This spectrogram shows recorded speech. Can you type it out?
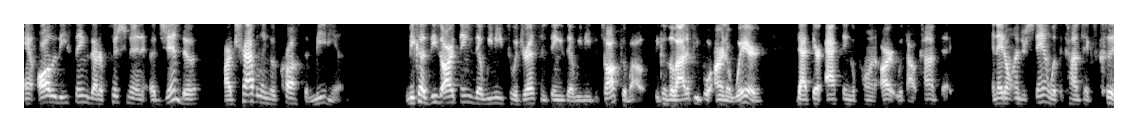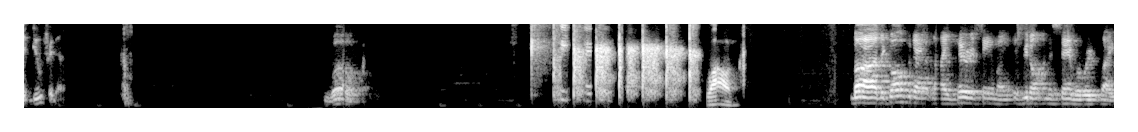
and all of these things that are pushing an agenda are traveling across the medium. Because these are things that we need to address and things that we need to talk about because a lot of people aren't aware that they're acting upon art without context and they don't understand what the context could do for them. Whoa. Wow. But uh, the goal of that, like Perry was saying, like if we don't understand what we're like,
